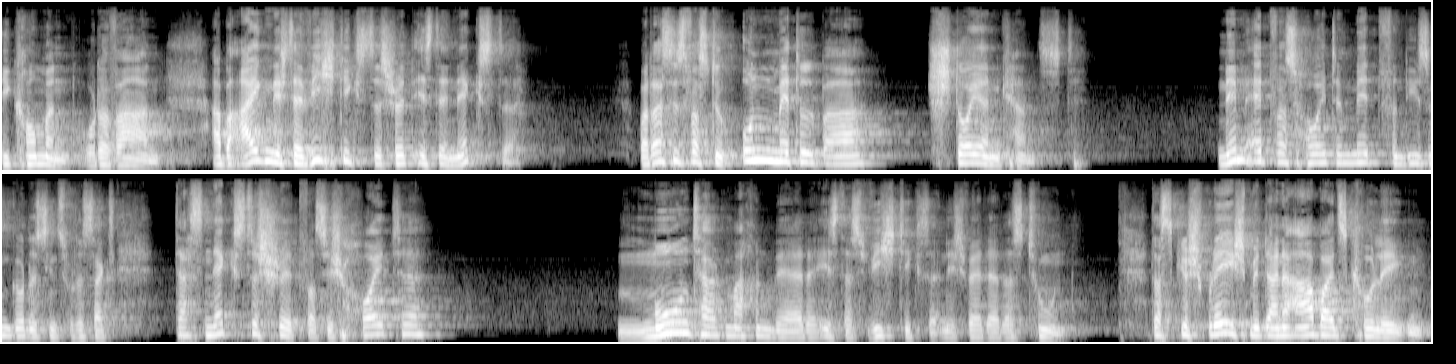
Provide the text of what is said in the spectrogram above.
die kommen oder waren. Aber eigentlich der wichtigste Schritt ist der nächste. Weil das ist, was du unmittelbar steuern kannst. Nimm etwas heute mit von diesem Gottesdienst, wo du sagst, das nächste Schritt, was ich heute Montag machen werde, ist das Wichtigste und ich werde das tun. Das Gespräch mit deinen Arbeitskollegen,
